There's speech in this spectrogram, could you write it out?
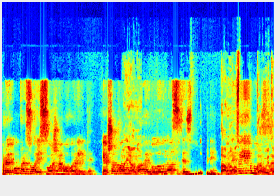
Про яку прозорість можна говорити? Якщо б вони готові було вносити зміни, Так, ми вас даруйте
